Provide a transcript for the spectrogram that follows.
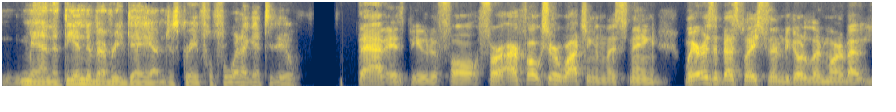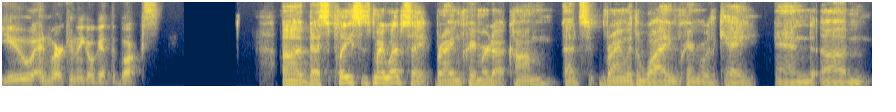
man at the end of every day i'm just grateful for what i get to do. That is beautiful. For our folks who are watching and listening, where is the best place for them to go to learn more about you and where can they go get the books? Uh, best place is my website, bryankramer.com. That's Bryan with a Y and Kramer with a K. And um,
